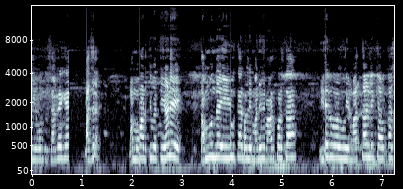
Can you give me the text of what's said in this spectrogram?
ಈ ಒಂದು ಸಭೆಗೆ ಹಾಜರ್. ನಮ್ಮ ಮಾಡ್ತೀವಿ ಅಂತ ಹೇಳಿ ತಮ್ಮ ಮುಂದೆ ಈ ಮನವಿ ಮಾಡ್ಕೊಳ್ತಾ ಇದನ್ನು ಮಾತಾಡಲಿಕ್ಕೆ ಅವಕಾಶ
